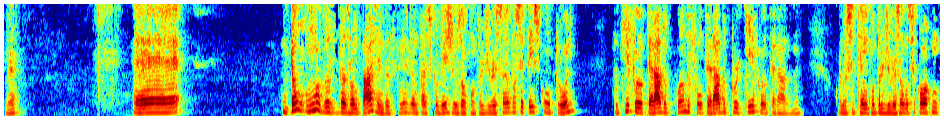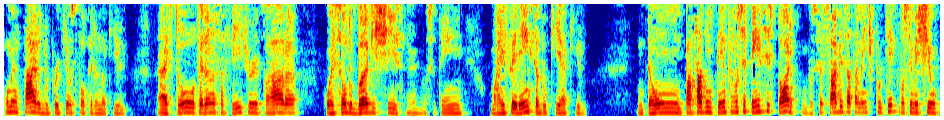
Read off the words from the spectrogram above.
Né? É, então, uma das, das, vantagens, das grandes vantagens que eu vejo de usar o controle de versão é você ter esse controle do que foi alterado, quando foi alterado, por que foi alterado. Né? Quando você tem um controle de versão, você coloca um comentário do porquê você está alterando aquilo. Ah, estou alterando essa feature para correção do bug X, né? Você tem uma referência do que é aquilo. Então, passado um tempo, você tem esse histórico. Você sabe exatamente por que, você mexeu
